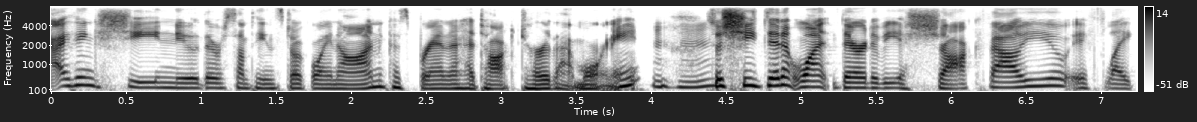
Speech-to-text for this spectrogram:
I think she knew there was something still going on because Brandon had talked to her that morning. Mhm. So she didn't want there to be a shock value if, like,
